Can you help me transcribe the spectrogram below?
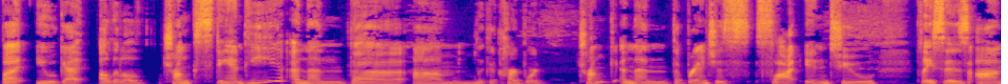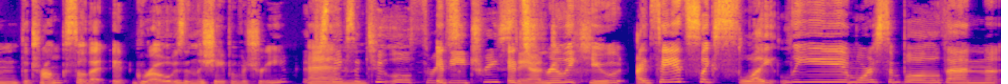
but you get a little trunk standee and then the, um, like a cardboard trunk and then the branches slot into places on the trunk so that it grows in the shape of a tree. It just makes a cute little 3D it's- tree stand. it's really cute. I'd say it's like slightly more simple than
